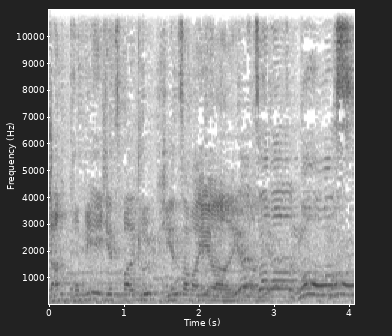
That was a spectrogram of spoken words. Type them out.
Dann probiere ich jetzt mal Glück. Jetzt aber hier. Jetzt aber los!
